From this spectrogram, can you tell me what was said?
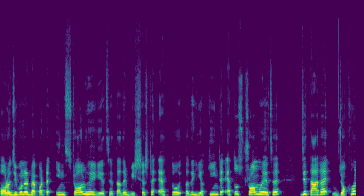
পরজীবনের ব্যাপারটা ইনস্টল হয়ে গিয়েছে, তাদের বিশ্বাসটা এত, তাদের ইয়াকিনটা এত স্ট্রং হয়েছে যে তারা যখন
